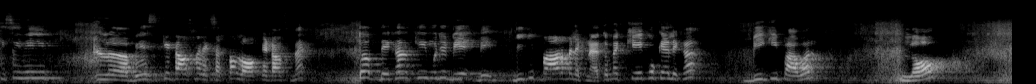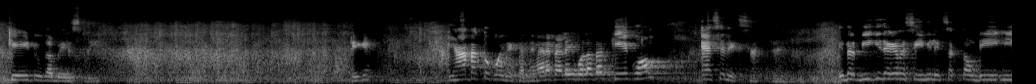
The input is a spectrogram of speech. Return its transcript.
किसी भी बेस के टर्म्स में लिख सकता हूँ लॉग के टर्म्स में। तो अब देखा कि मुझे बी, बी, बी की पावर में लिखना है। तो मैं के को क्या लिखा? बी की power log k to the base b ठीक है? यहाँ तक तो कोई दिक्कत नहीं। मैंने पहले ही बोला था के को हम ऐसे लिख सकते हैं। इधर बी की जगह मैं सी भी लिख सकता हूँ। D e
